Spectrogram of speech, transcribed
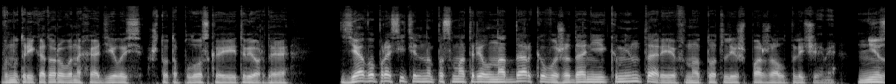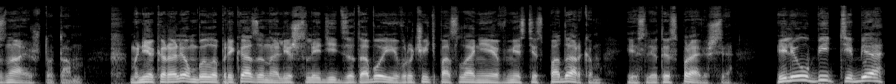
внутри которого находилось что-то плоское и твердое. Я вопросительно посмотрел на Дарка в ожидании комментариев, но тот лишь пожал плечами. «Не знаю, что там. Мне королем было приказано лишь следить за тобой и вручить послание вместе с подарком, если ты справишься. Или убить тебя,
